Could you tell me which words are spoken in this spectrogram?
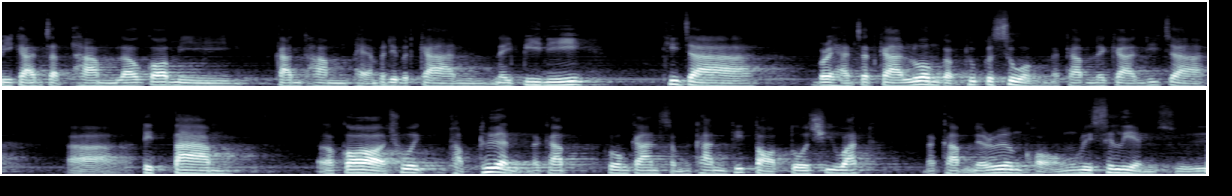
มีการจัดทำแล้วก็มีการทำแผนปฏิบัติการในปีนี้ที่จะ บริหารจัดการร่วมกับทุกกระทรวงนะครับในการที่จะติดตาม แล้วก็ช่วยขับเคลื่อนนะครับโครงการสำคัญที่ตอบตัวชี้วัดนะครับในเรื่องของ resilience หรือ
